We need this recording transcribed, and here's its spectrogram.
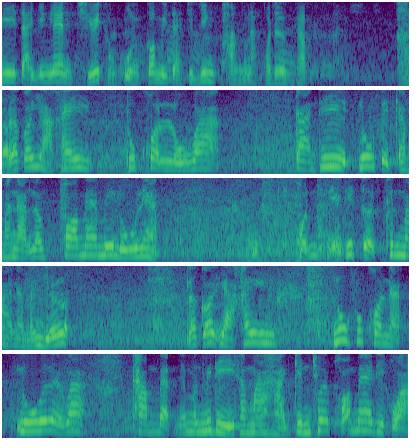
มีแต่ยิ่งเล่นชีวิตของคุณก็มีแต่จะยิ่งพังหนักกว่าเดิมครับ แล้วก็อยากให้ทุกคนรู้ว่า การที่ลูกติดการพนันแล้วพ่อแม่ไม่รู้เนี่ย ผลเสียที่เกิดขึ้นมาเนี่ยมันเยอะ แล้วก็อยากให้ลูกทุกคนน่ะรู้ไว้เลยว่า ทำแบบนี้มันไม่ดีทำมาหากินช่วยพ่อแม่ดีกว่า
